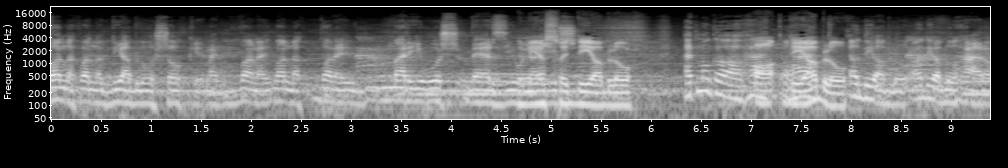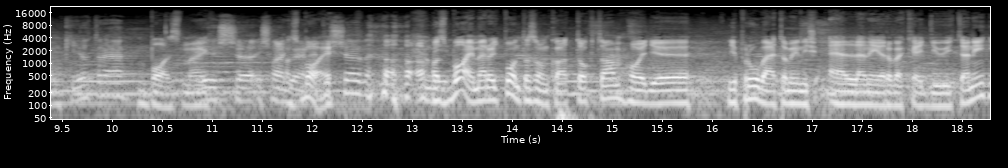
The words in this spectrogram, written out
Vannak, vannak Diablósok, meg van egy, vannak, van egy Mariós verziója Mi az, is. hogy Diablo? Hát maga a, hát, A Diablo? Hát, a Diablo. A Diablo 3 kijött rá, Bazd meg. és, és van egy Az baj. edition, ami, Az baj, mert hogy pont azon kattogtam, hogy ugye próbáltam én is ellenérveket gyűjteni,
